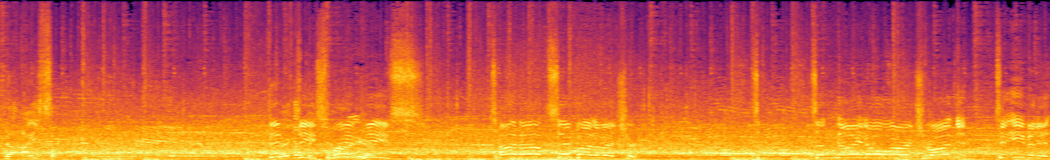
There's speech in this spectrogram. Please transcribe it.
Guess you need to ice him. They gotta be 53 smart piece. Timeout, St. Bonaventure. It's a 9-0 Orange run to even it.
